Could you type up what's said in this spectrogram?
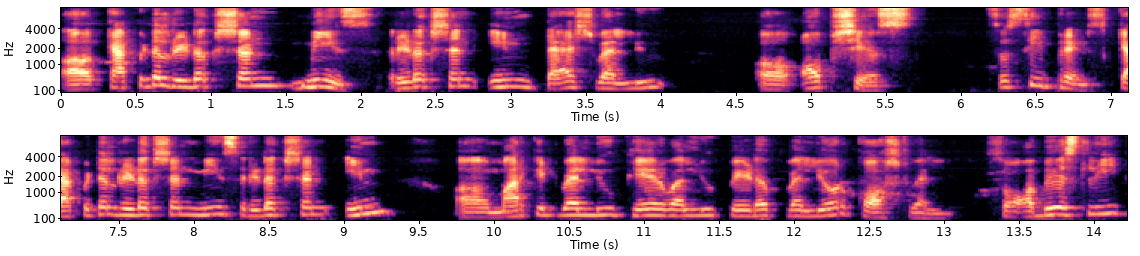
uh, capital reduction means reduction in dash value uh, of shares. So see friends capital reduction means reduction in uh, market value, fair value, paid up value or cost value. So obviously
